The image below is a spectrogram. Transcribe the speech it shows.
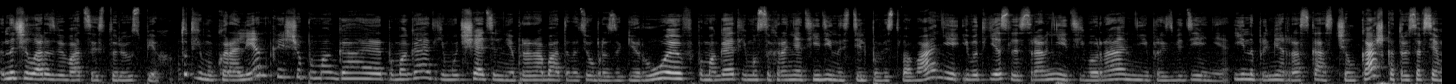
начала развиваться история успеха. Тут ему Короленко еще помогает, помогает ему тщательнее прорабатывать образы героев, помогает ему сохранять единый стиль повествования, и вот если сравнить его ранние произведения и, например, рассказ «Челкаш», который совсем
